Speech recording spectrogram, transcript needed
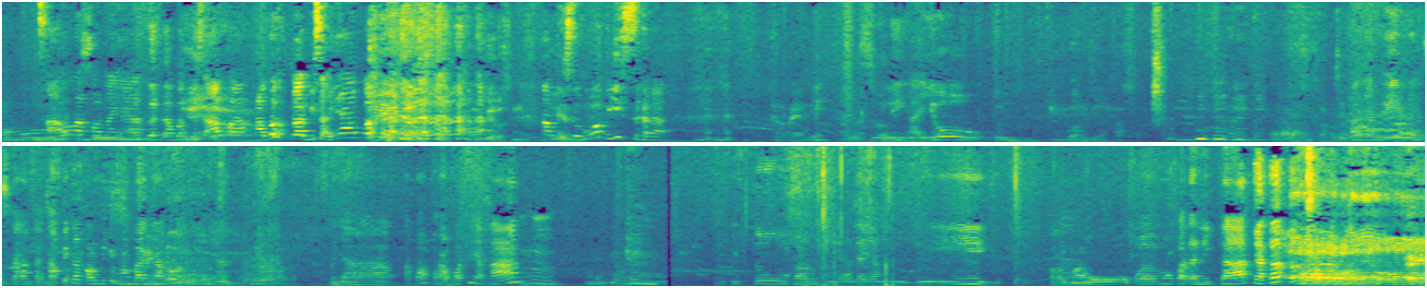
Hmm, salah kesenian. kok nanya. Abah bisa Iya. apa? Abah nggak bisanya apa? Hampir semua. Hampir semua bisa. Keren. Ih suling ayo. Luar biasa. Cuma yang di ini sekarang kan tapi kan kalau gitu mah banyak ininya. Banyak apa perabotnya kan gitu kalau misalnya ada yang ini gitu. Kalau mau eh, mau pada nikah. Eh,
